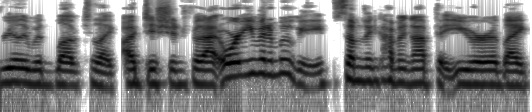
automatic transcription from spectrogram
really would love to like audition for that or even a movie something coming up that you're like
